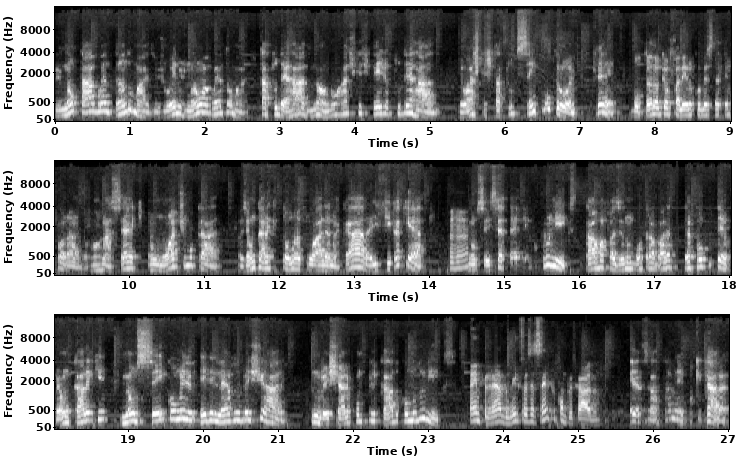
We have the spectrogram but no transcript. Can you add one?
ele não tá aguentando mais. Os joelhos não aguentam mais. Tá tudo errado? Não, não acho que esteja tudo errado. Eu acho que está tudo sem controle. Diferente. Voltando ao que eu falei no começo da temporada, o Hornacek é um ótimo cara, mas é um cara que toma a toalha na cara e fica quieto. Uhum. Não sei se é técnico pro Knicks. Tava fazendo um bom trabalho até pouco tempo. É um cara que não sei como ele, ele leva um vestiário. Um vestiário complicado como o do Knicks. Sempre, né? Do Knicks vai ser sempre complicado. Exatamente. Porque, cara,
